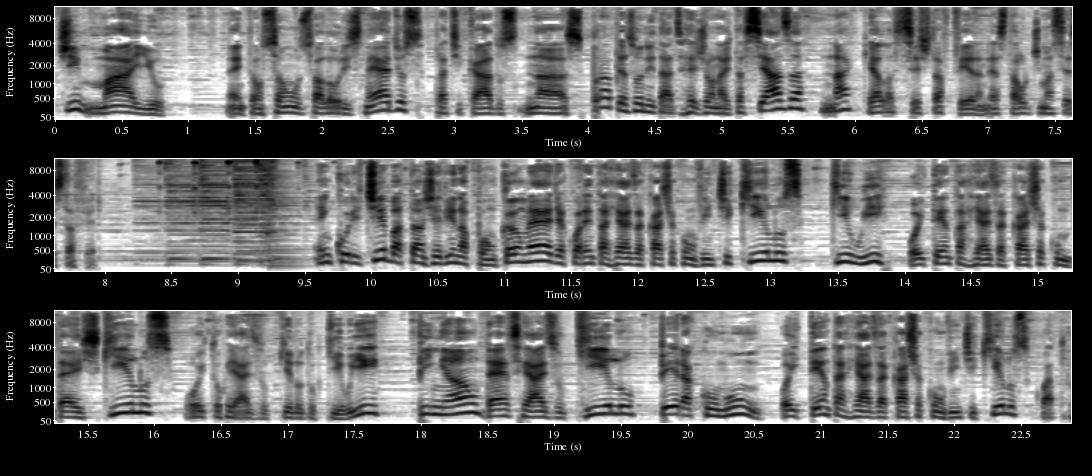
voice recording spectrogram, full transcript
de maio. Né, então são os valores médios praticados nas próprias unidades regionais da Ceasa naquela sexta-feira, nesta última sexta-feira. Em Curitiba, tangerina poncão média, R$ 40 a caixa com 20 quilos. Kiwi, R$ 80 a caixa com 10 quilos, R$ 8 o quilo do kiwi. Pinhão, R$ 10 o quilo. Pera comum, R$ 80 a caixa com 20 quilos, R$ 4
